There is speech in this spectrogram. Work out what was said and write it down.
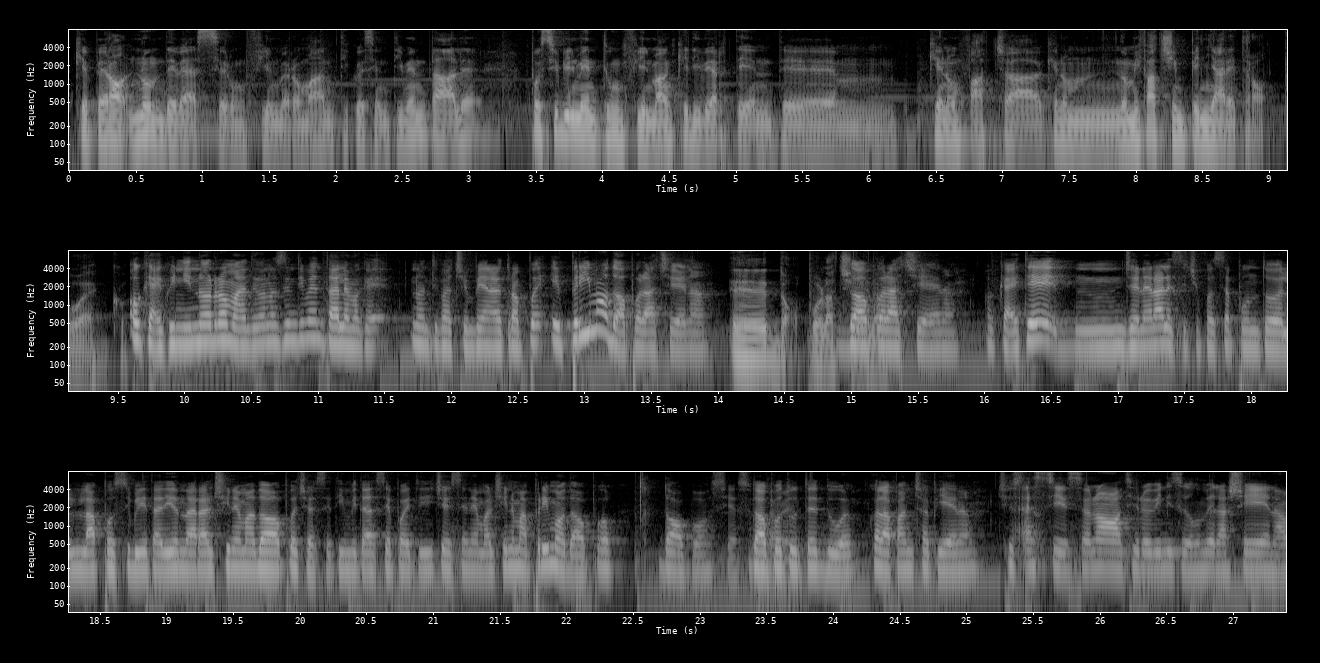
che però non deve essere un film romantico e sentimentale, possibilmente un film anche divertente mm, che, non, faccia, che non, non mi faccia impegnare troppo, ecco. Ok, quindi non romantico, non sentimentale, ma che non ti faccia impegnare troppo. E prima o dopo la cena? E dopo la cena. Dopo la cena. Ok, te in generale se ci fosse appunto la possibilità di andare al cinema dopo, cioè se ti invitassi e poi ti dicessi andiamo al cinema prima o dopo? Dopo, sì, Dopo tutte e due, con la pancia piena. Ci sta. Eh sì, se no ti rovini secondo me la cena,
